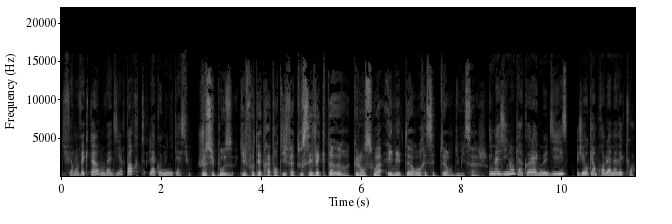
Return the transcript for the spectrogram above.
différents vecteurs, on va dire, portent la communication. Je suppose qu'il faut être attentif à tous ces vecteurs, que l'on soit émetteur ou récepteur du message. Imaginons qu'un collègue me dise J'ai aucun problème avec toi.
